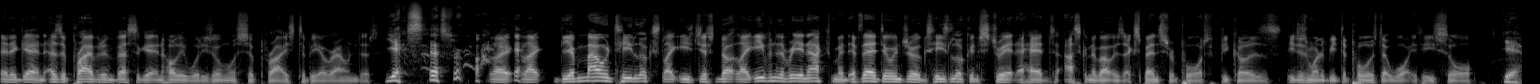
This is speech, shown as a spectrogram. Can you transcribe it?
And again, as a private investigator in Hollywood, he's almost surprised to be around it. Yes, that's right. Like, yeah. like the amount he looks like he's just not like even the reenactment. If they're doing drugs, he's looking straight ahead, asking about his expense report because he doesn't want to be deposed at what he saw. Yeah,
